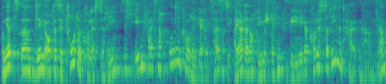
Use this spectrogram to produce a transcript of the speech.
Und jetzt äh, sehen wir auch, dass der Totalcholesterin sich ebenfalls nach unten korrigiert. Das heißt, dass die Eier dann auch dementsprechend weniger Cholesterin enthalten haben. Ja?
